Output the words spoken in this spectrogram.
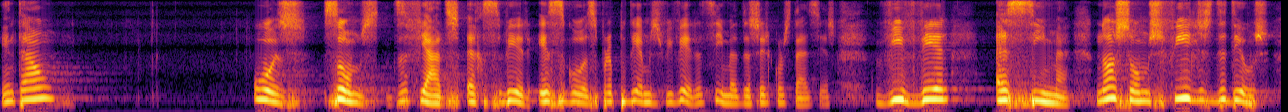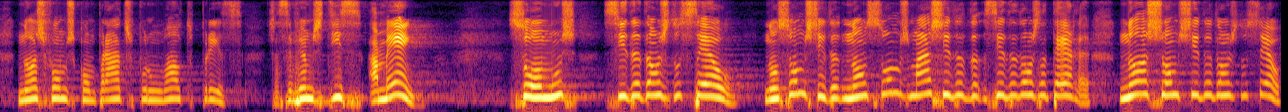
Então, hoje somos desafiados a receber esse gozo para podermos viver acima das circunstâncias, viver acima. Nós somos filhos de Deus. Nós fomos comprados por um alto preço. Já sabemos disso. Amém? Somos cidadãos do céu. Não somos, não somos mais cidadãos da terra, nós somos cidadãos do céu.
